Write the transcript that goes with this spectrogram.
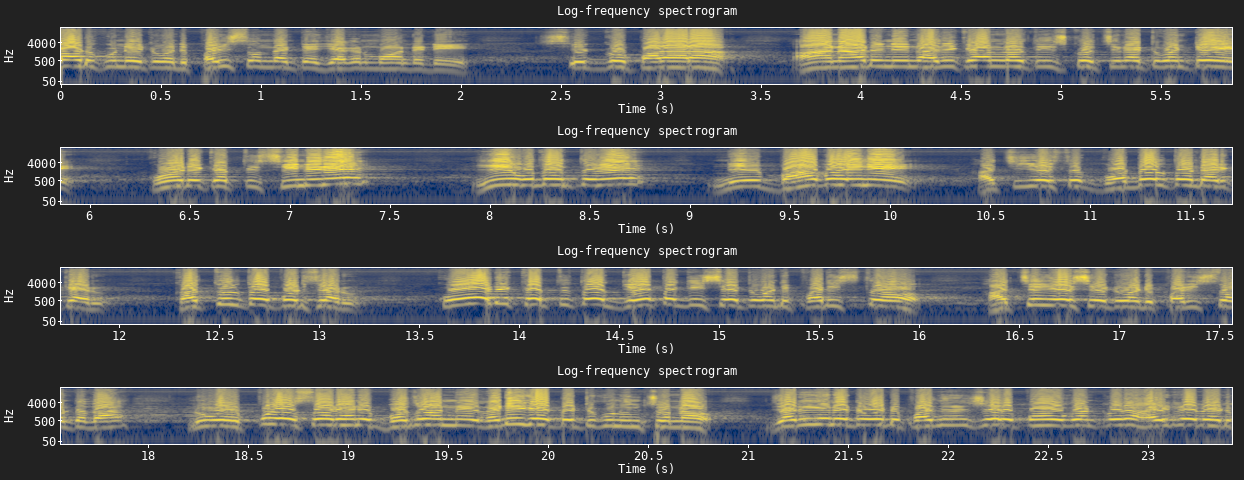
వాడుకునేటువంటి పరిస్థితి ఉందంటే జగన్మోహన్ రెడ్డి. సిగ్గు పడారా ఆనాడు నేను అధికారంలో తీసుకొచ్చినటువంటి కోడికత్తి సీనిని ఈ ఉదంతమే నీ బాబాయిని హత్య చేస్తే గొడ్డలతో నరికారు కత్తులతో పొడిచారు. కోడి కత్తితో గీత గీసేటువంటి పరిస్థితితో హత్య చేసేటువంటి పరిస్థితి ఉంటుందా? నువ్వు ఎప్పుడు వస్తాడని భుజాన్ని రెడీగా పెట్టుకుని ఉంచున్నావు జరిగినటువంటి పది నిమిషాలు పావు గంటలోనే హైదరాబాద్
